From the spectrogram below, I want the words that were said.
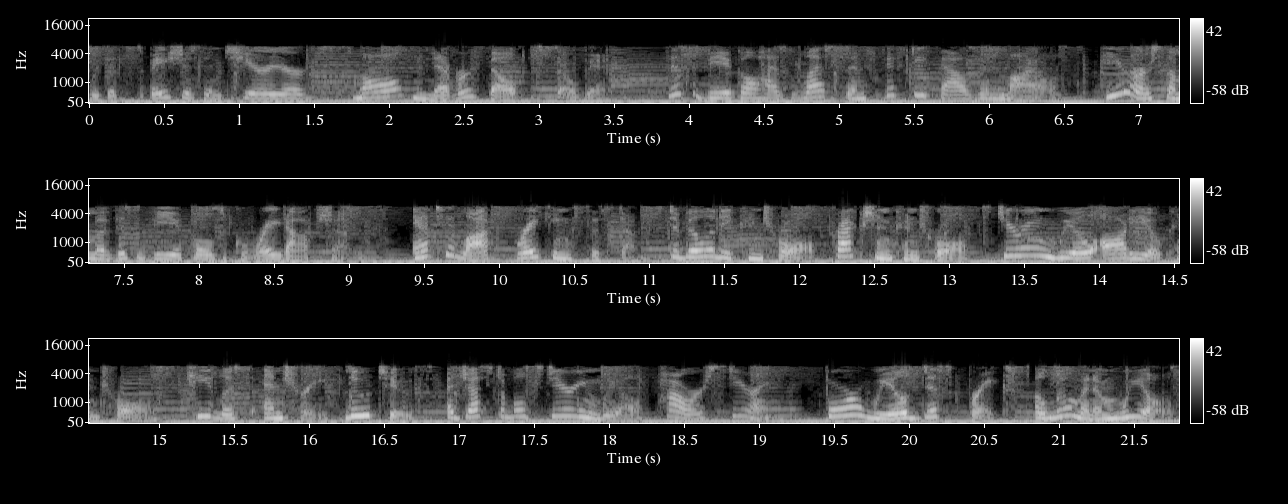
With its spacious interior, small never felt so big. This vehicle has less than 50,000 miles. Here are some of this vehicle's great options. Anti-lock braking system, stability control, traction control, steering wheel audio control, keyless entry, Bluetooth, adjustable steering wheel, power steering, four-wheel disc brakes, aluminum wheels,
